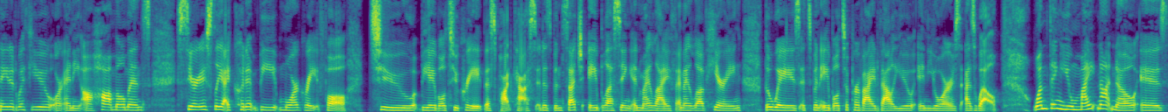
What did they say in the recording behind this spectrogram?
resonated with you or any aha moments. Seriously, I couldn't be more grateful to be able to create this podcast. It has been such a blessing in my life, and I love hearing the ways it's been able to provide value in yours as well. One thing you might not know is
